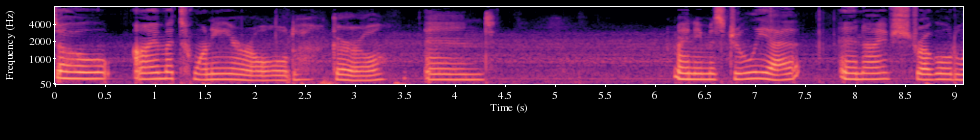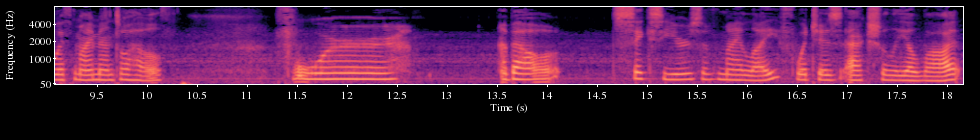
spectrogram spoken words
So, I'm a 20 year old girl, and my name is Juliet, and I've struggled with my mental health for about six years of my life, which is actually a lot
